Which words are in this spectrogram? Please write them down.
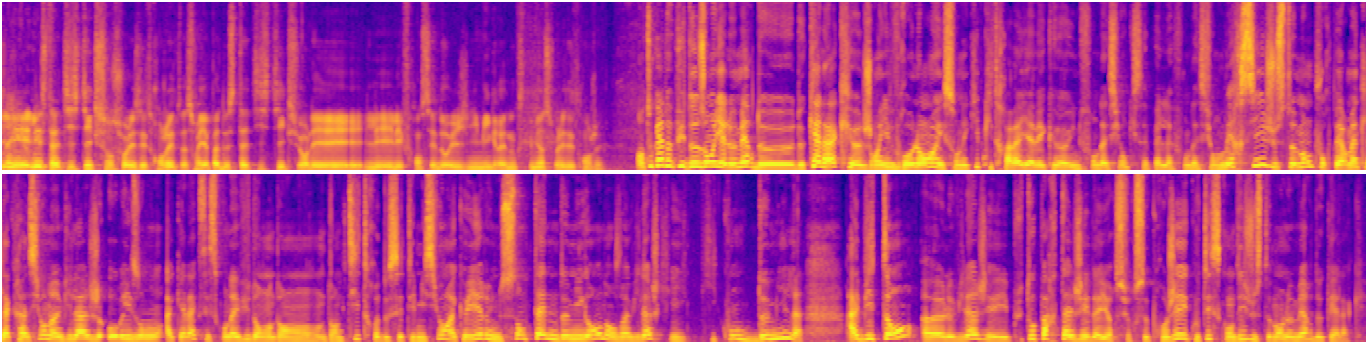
Les, statistiques sont sur les étrangers. De toute façon, il n'y a pas de statistiques sur les, Français d'origine immigrée, donc c'est bien sur les étrangers. En tout cas, depuis deux ans, il y a le maire de, de Calac, Jean-Yves Roland, et son équipe qui travaille avec euh, une fondation qui s'appelle la Fondation Merci, justement, pour permettre la création d'un village Horizon à Calac. C'est ce qu'on a vu dans, le titre de cette émission, accueillir une centaine de migrants dans un village qui, compte 2000 habitants. Euh, le village est plutôt partagé d'ailleurs sur ce projet. Écoutez ce qu'en dit justement le maire de Calac.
